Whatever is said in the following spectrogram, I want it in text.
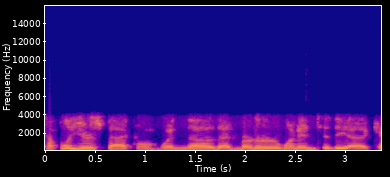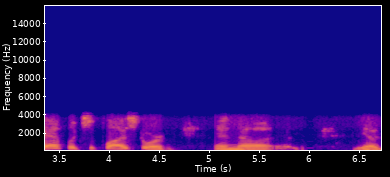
couple of years back when, when uh, that murderer went into the uh, Catholic supply store and, uh, you know,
